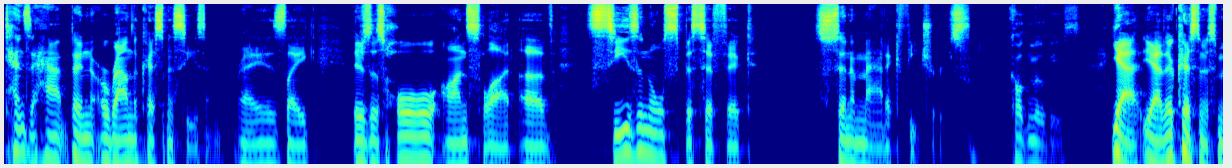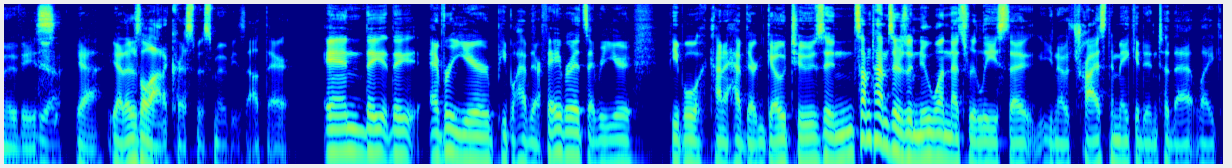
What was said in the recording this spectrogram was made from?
tends to happen around the Christmas season, right, is like there's this whole onslaught of seasonal specific cinematic features called movies. Yeah, yeah, they're Christmas movies. Yeah. yeah, yeah. There's a lot of Christmas movies out there, and they they every year people have their favorites. Every year people kind of have their go tos, and sometimes there's a new one that's released that you know tries to make it into that like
